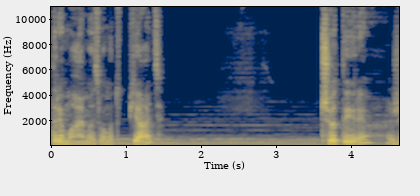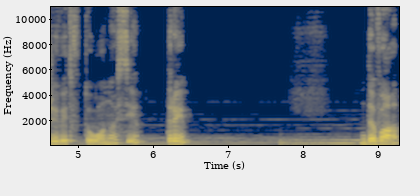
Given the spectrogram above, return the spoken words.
Тримаємо з вами тут 5, 4, живіт в тонусі, 3, 2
